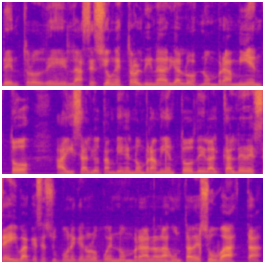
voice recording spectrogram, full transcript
dentro de la sesión extraordinaria los nombramientos ahí salió también el nombramiento del alcalde de Ceiba que se supone que no lo pueden nombrar a la junta de subasta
